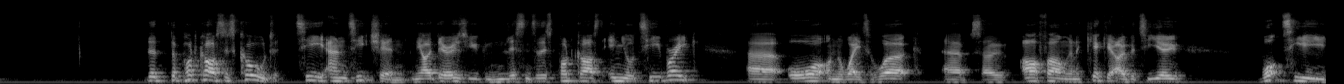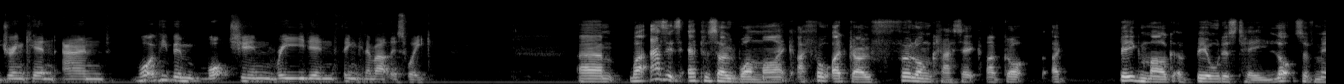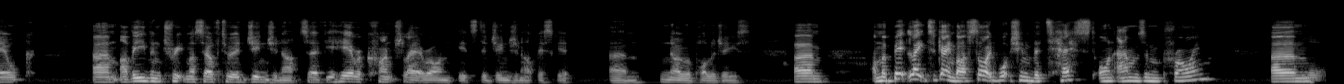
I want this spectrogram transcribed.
the, the podcast is called Tea and Teaching, and the idea is you can listen to this podcast in your tea break uh, or on the way to work. Uh, so, Arthur, I'm going to kick it over to you what tea are you drinking and what have you been watching, reading, thinking about this week? Um, well, as it's episode one, Mike, I thought I'd go full on classic. I've got a big mug of Builder's tea, lots of milk. Um, I've even treated myself to a ginger nut. So if you hear a crunch later on, it's the ginger nut biscuit. Um, no apologies. Um, I'm a bit late to game, but I've started watching The Test on Amazon Prime. Um,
